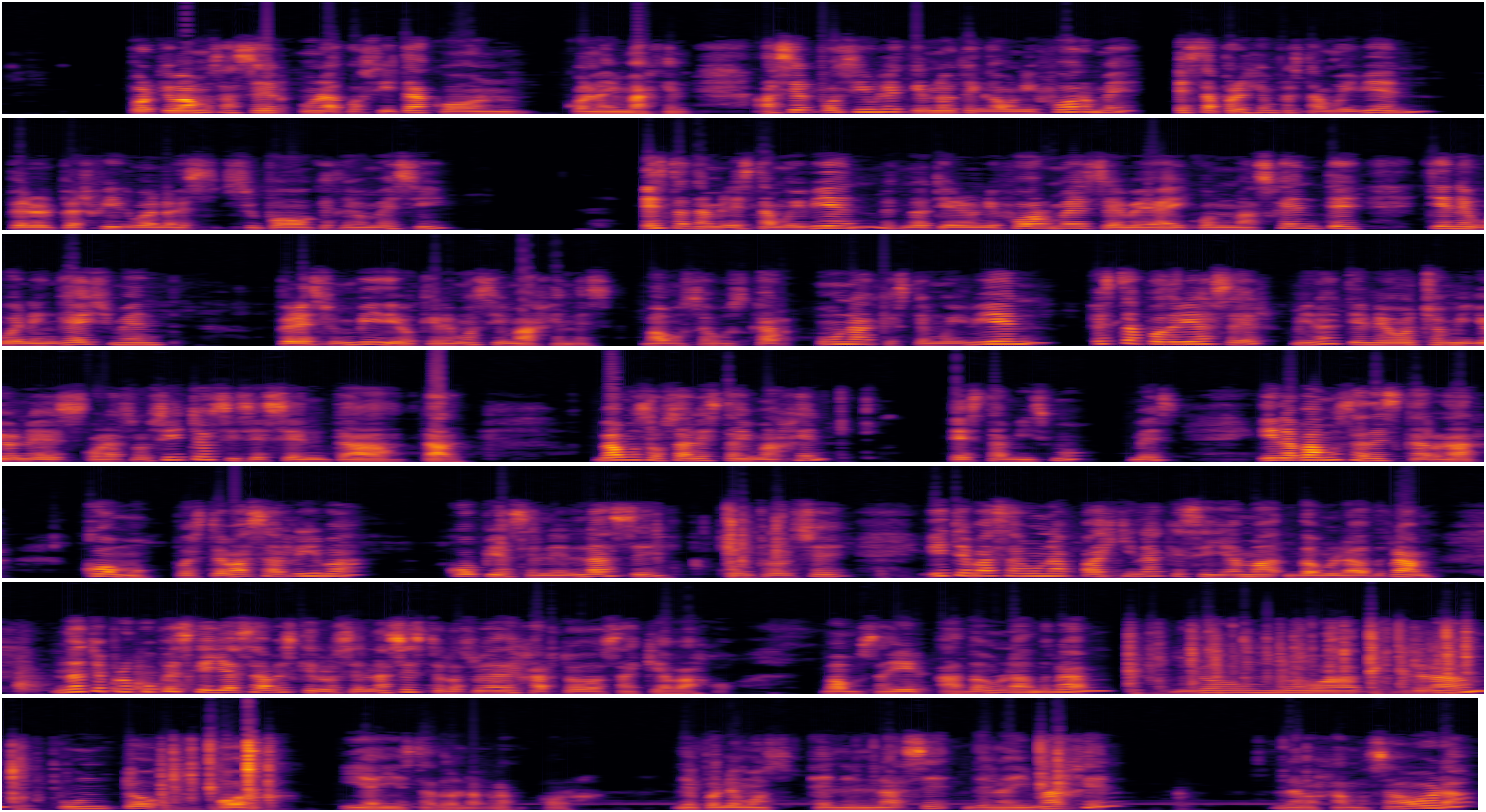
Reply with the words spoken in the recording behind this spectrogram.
Porque vamos a hacer una cosita con, con la imagen. Hacer posible que no tenga uniforme. Esta, por ejemplo, está muy bien, pero el perfil, bueno, es supongo que es Leo Messi. Esta también está muy bien, no tiene uniforme, se ve ahí con más gente, tiene buen engagement, pero es un vídeo, queremos imágenes. Vamos a buscar una que esté muy bien. Esta podría ser, mira, tiene 8 millones corazoncitos y 60 tal. Vamos a usar esta imagen, esta mismo, ¿ves? Y la vamos a descargar. ¿Cómo? Pues te vas arriba, copias el enlace, control C, y te vas a una página que se llama Downloadgram. No te preocupes que ya sabes que los enlaces te los voy a dejar todos aquí abajo. Vamos a ir a Downloadgram, downloadgram.org y ahí está downloadgram.org. Le ponemos el enlace de la imagen, la bajamos ahora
